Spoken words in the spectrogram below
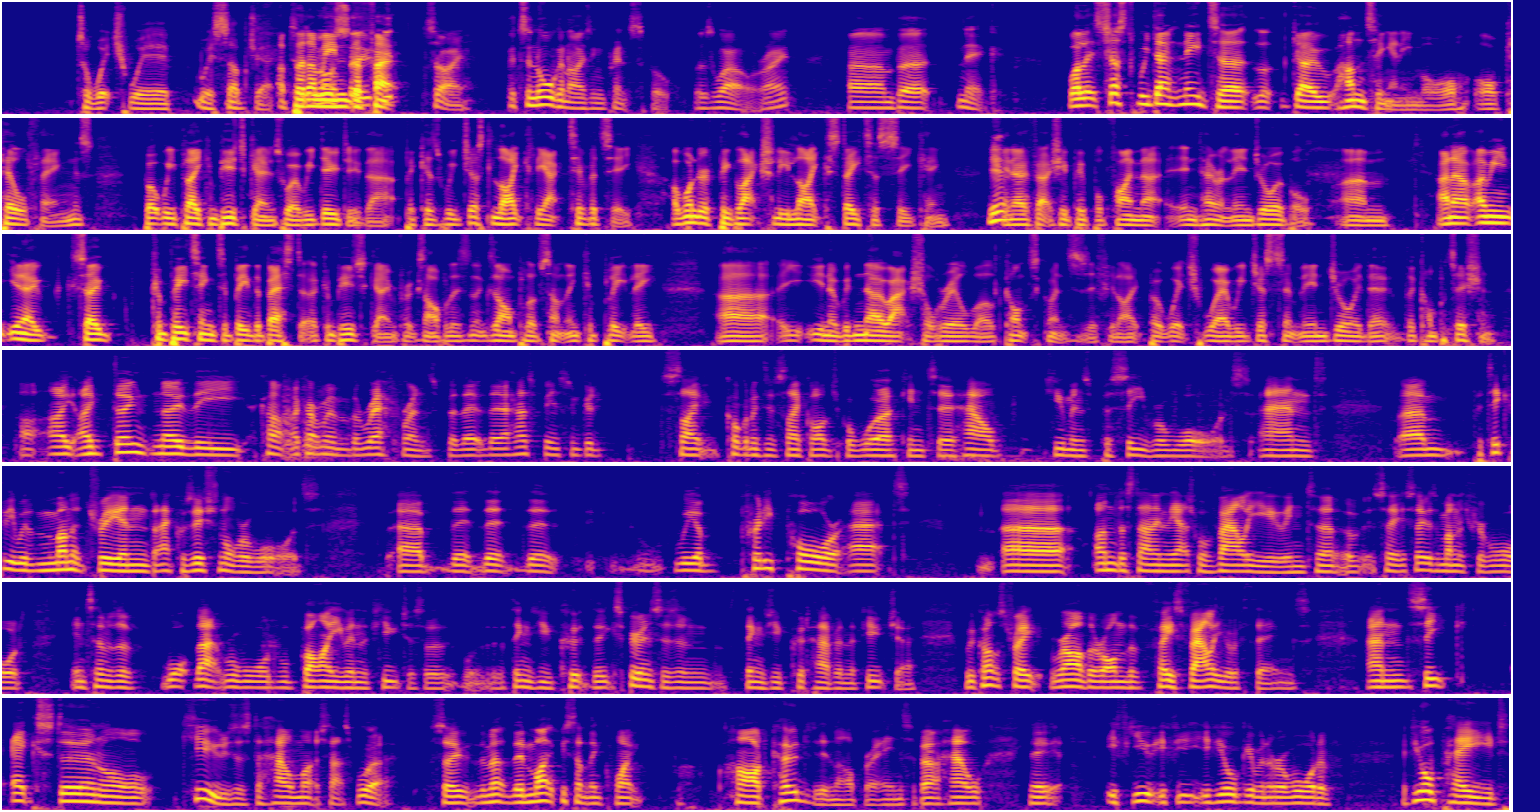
to which we're we're subject. But I mean, also, the fact. Sorry. It's an organising principle as well, right? Um, but Nick, Well, it's just we don't need to go hunting anymore or kill things but we play computer games where we do do that because we just like the activity. I wonder if people actually like status seeking. Yeah. You know, if actually people find that inherently enjoyable. Um, and I, I mean, you know, so competing to be the best at a computer game, for example, is an example of something completely, uh, you know, with no actual real world consequences, if you like, but which where we just simply enjoy the the competition. I, I don't know the I can't I can't remember the reference, but there there has been some good psych, cognitive psychological work into how humans perceive rewards, and um, particularly with monetary and acquisitional rewards, uh, the, the the we are pretty poor at uh, understanding the actual value in terms of say say it's a monetary reward in terms of what that reward will buy you in the future. So the, the things you could, the experiences and things you could have in the future. We concentrate rather on the face value of things and seek external cues as to how much that's worth. So there, there might be something quite hard coded in our brains about how you know, if you if you if you're given a reward of if you're paid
